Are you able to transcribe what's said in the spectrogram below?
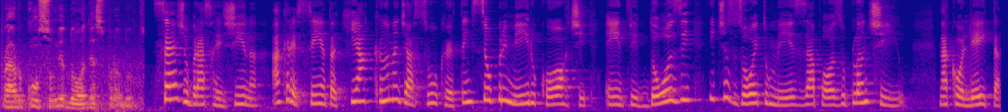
para o consumidor desse produto. Sérgio Braz Regina acrescenta que a cana-de-açúcar tem seu primeiro corte entre 12 e 18 meses após o plantio. Na colheita,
